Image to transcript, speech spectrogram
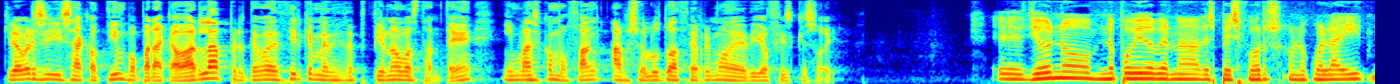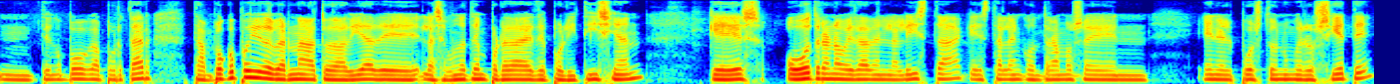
quiero ver si saco tiempo para acabarla, pero tengo que decir que me decepcionó bastante, ¿eh? Y más como fan absoluto acérrimo de The Office que soy. Eh, yo no, no, he podido ver nada de Space Force, con lo cual ahí mm, tengo poco que aportar. Tampoco he podido ver nada todavía de la segunda temporada de The Politician, que es otra novedad en la lista, que esta la encontramos en, en el puesto número 7.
